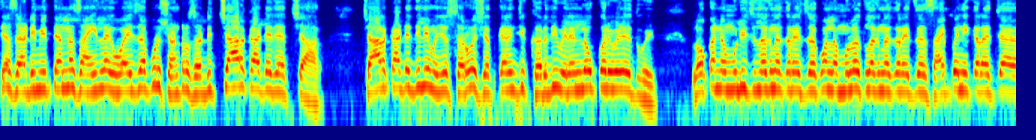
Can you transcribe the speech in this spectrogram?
त्यासाठी मी त्यांना सांगितलं की वैजापूर सेंटरसाठी चार काटे द्या चार. चार काटे दिले म्हणजे सर्व शेतकऱ्यांची खरेदी होईल आणि लवकर वेळेत होईल. लोकांना मुलीचं लग्न करायचं कोणाला मुलंच लग्न करायचं सायपणी करायच्या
